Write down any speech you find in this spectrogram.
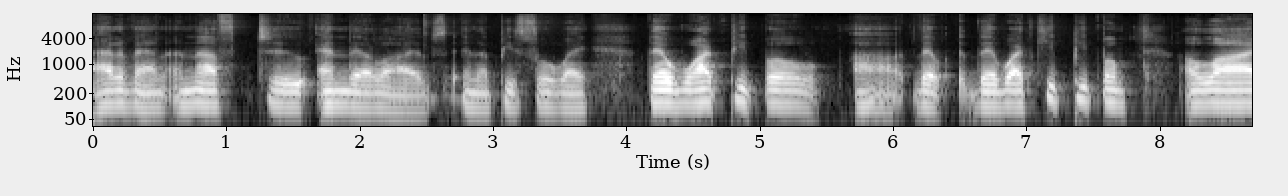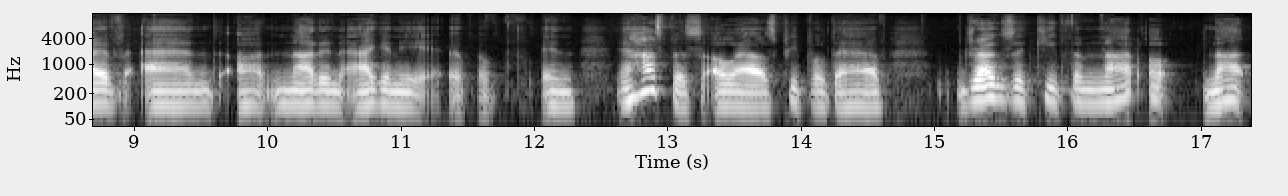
Ativan enough to end their lives in a peaceful way. They're what people, uh, they're, they're what keep people alive and uh, not in agony. uh, In, in hospice allows people to have drugs that keep them not uh, not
